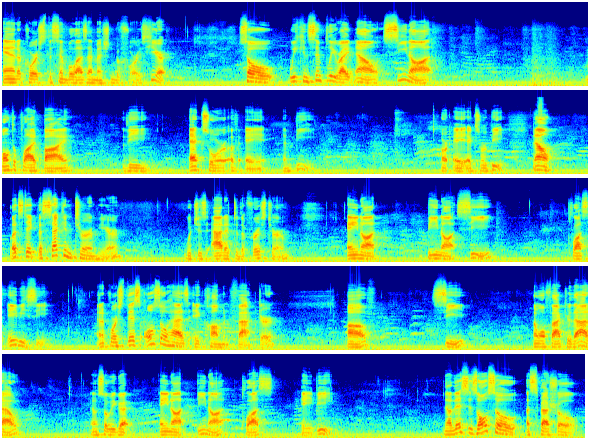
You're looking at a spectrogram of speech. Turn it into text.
And of course, the symbol, as I mentioned before, is here. So we can simply write now C naught multiplied by the XOR of A and B, or A XOR B. Now, let's take the second term here, which is added to the first term, A naught B naught C plus ABC. And of course, this also has a common factor of C, and we'll factor that out. And so we get A naught, B naught plus AB. Now this is also a special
